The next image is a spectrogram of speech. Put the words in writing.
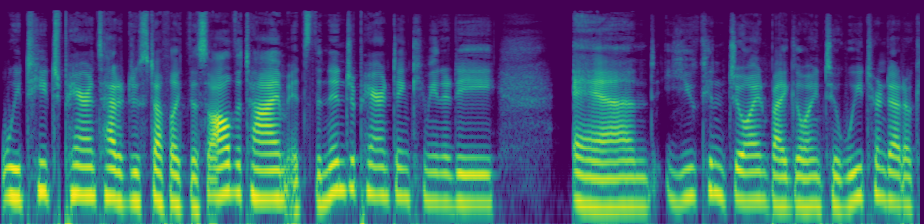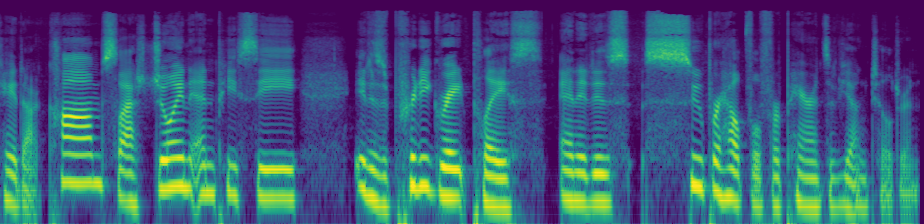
we teach parents how to do stuff like this all the time. It's the Ninja Parenting Community. And you can join by going to weturnedoutokay.com slash join NPC. It is a pretty great place and it is super helpful for parents of young children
